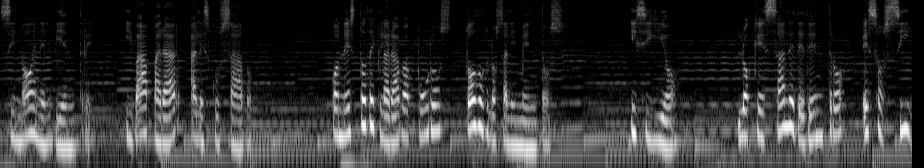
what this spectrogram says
sino en el vientre, y va a parar al excusado. Con esto declaraba puros todos los alimentos. Y siguió, lo que sale de dentro, eso sí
